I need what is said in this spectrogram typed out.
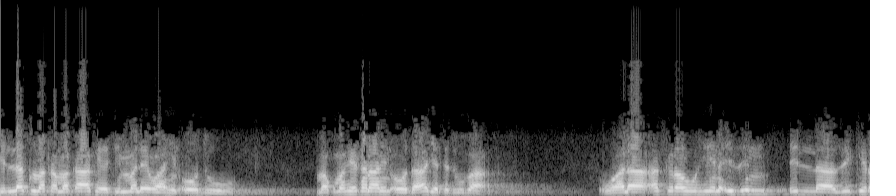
إلا اسمك مكاك يتملي واهن أودو مقوم كي كنان أودا جت دوبا ولا أكره حينئذ إلا ذكر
